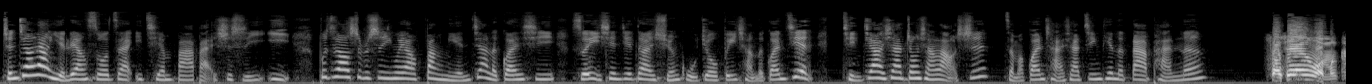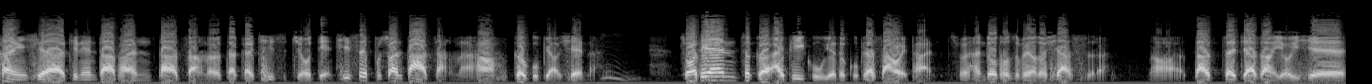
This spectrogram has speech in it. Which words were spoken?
成交量也量缩在一千八百四十一亿。不知道是不是因为要放年假的关系，所以现阶段选股就非常的关键。请教一下钟祥老师，怎么观察一下今天的大盘呢？首先，我们看一下今天大盘大涨了大概七十九点，其实不算大涨了哈，个股表现了。嗯，昨天这个 I P 股有的股票杀尾盘，所以很多投资朋友都吓死了啊！大再加上有一些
